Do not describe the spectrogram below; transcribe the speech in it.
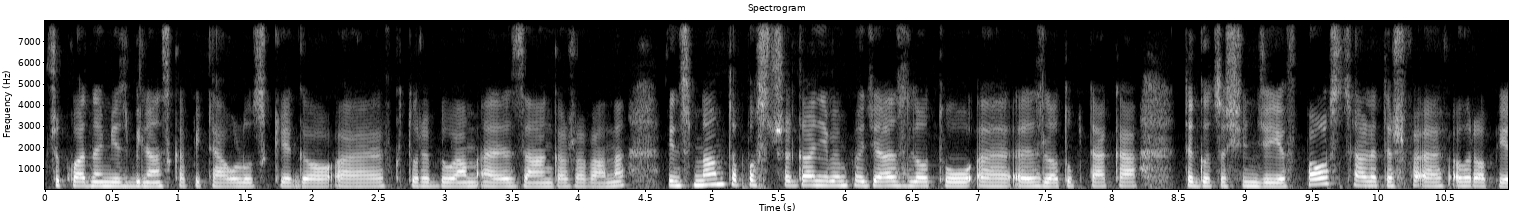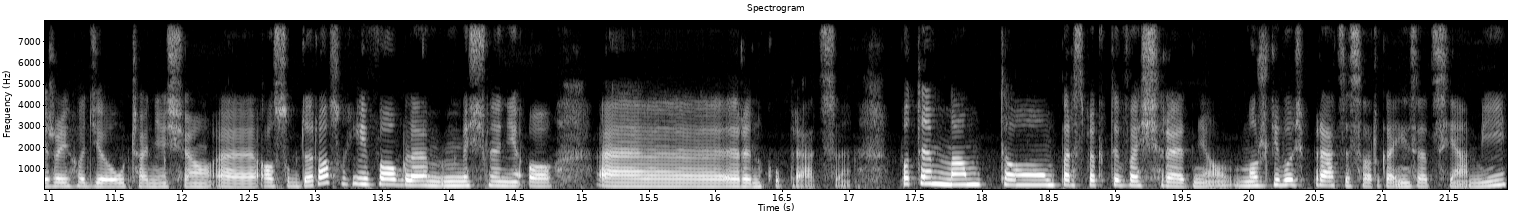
Przykładem jest bilans kapitału ludzkiego, e, w który byłam e, zaangażowana, więc mam to postrzeganie, bym powiedziała, z lotu, e, z lotu ptaka, tego, co się dzieje w Polsce, ale też w, w Europie, jeżeli chodzi o uczenie się osób dorosłych i w ogóle myślenie o rynku pracy. Potem mam tą perspektywę średnią, możliwość pracy z organizacjami,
